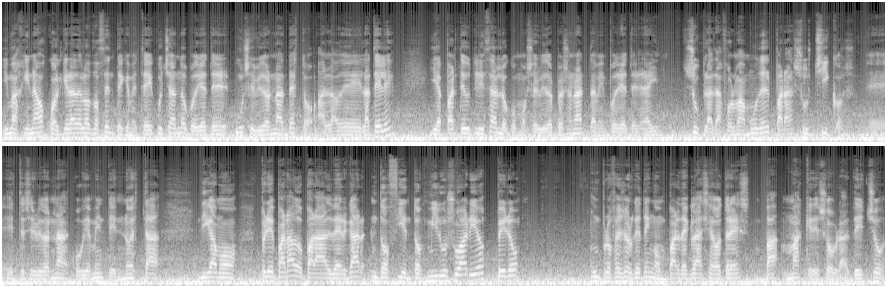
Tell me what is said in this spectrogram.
Imaginaos cualquiera de los docentes que me estéis escuchando podría tener un servidor NAS de estos al lado de la tele y aparte de utilizarlo como servidor personal, también podría tener ahí su plataforma Moodle para sus chicos. Eh, este servidor NAS obviamente no está, digamos, preparado para albergar 200.000 usuarios, pero un profesor que tenga un par de clases o tres va más que de sobra. De hecho,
